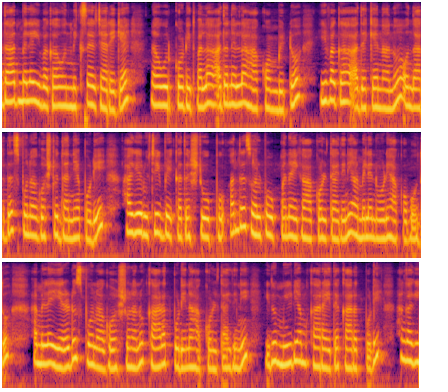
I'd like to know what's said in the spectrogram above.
ಅದಾದಮೇಲೆ ಇವಾಗ ಒಂದು ಮಿಕ್ಸರ್ ಜಾರಿಗೆ ನಾವು ಹುರ್ಕೊಂಡಿದ್ವಲ್ಲ ಅದನ್ನೆಲ್ಲ ಹಾಕೊಂಡ್ಬಿಟ್ಟು ಇವಾಗ ಅದಕ್ಕೆ ನಾನು ಒಂದು ಅರ್ಧ ಸ್ಪೂನ್ ಆಗೋಷ್ಟು ಧನಿಯಾ ಪುಡಿ ಹಾಗೆ ರುಚಿಗೆ ಬೇಕಾದಷ್ಟು ಉಪ್ಪು ಅಂದರೆ ಸ್ವಲ್ಪ ಉಪ್ಪನ್ನು ಈಗ ಹಾಕ್ಕೊಳ್ತಾ ಇದ್ದೀನಿ ಆಮೇಲೆ ನೋಡಿ ಹಾಕೋಬೋದು ಆಮೇಲೆ ಎರಡು ಸ್ಪೂನ್ ಆಗುವಷ್ಟು ನಾನು ಖಾರದ ಪುಡಿನ ಹಾಕ್ಕೊಳ್ತಾ ಇದ್ದೀನಿ ಇದು ಮೀಡಿಯಮ್ ಖಾರ ಐತೆ ಖಾರದ ಪುಡಿ ಹಾಗಾಗಿ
